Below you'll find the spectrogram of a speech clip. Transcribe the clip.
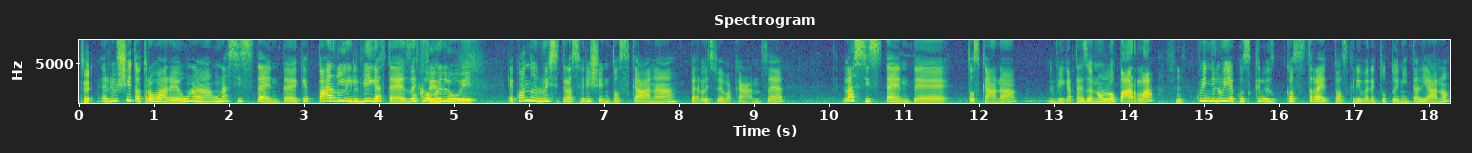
Sì. è riuscito a trovare una- un assistente che parli il vigatese come Sì. lui. E quando lui si trasferisce in Toscana per le sue vacanze, l'assistente toscana, il vigatese non lo parla, quindi lui è coscri- costretto a scrivere tutto in italiano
